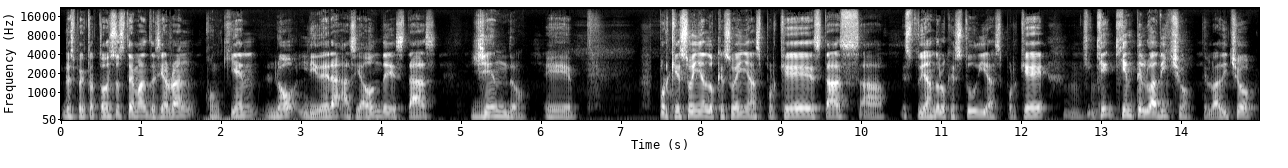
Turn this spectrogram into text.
respecto a todos estos temas. Decía Ran, con quién lo lidera, hacia dónde estás yendo. Eh, ¿Por qué sueñas lo que sueñas? ¿Por qué estás ah, estudiando lo que estudias? ¿Por qué? ¿Qui- ¿Quién, te lo ha dicho? Te lo ha dicho.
